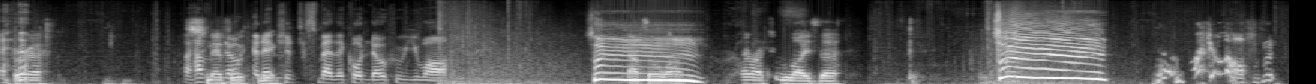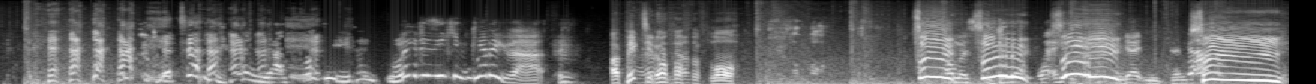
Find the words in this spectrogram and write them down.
Bruh. I have Smith no with you. connection to Smethwick or know who you are. See! That's a lie. There are two lies there. See! Fuck off! getting that fucking... Where does he keep getting that? I picked I it up know. off the floor. See! Thomas, you See! not let him See! get you, Jim. See!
